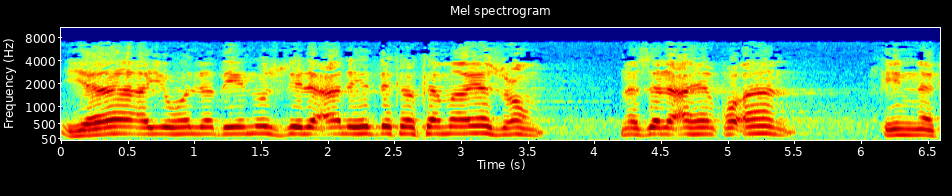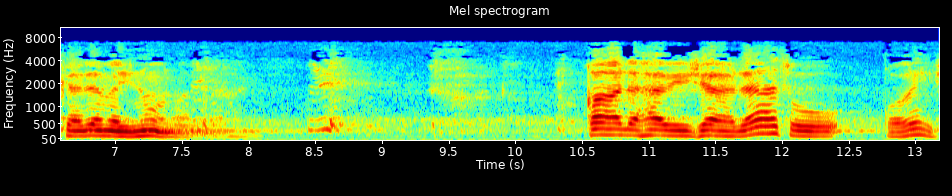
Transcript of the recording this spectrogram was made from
يا أيها الذي نزل عليه الذكر كما يزعم نزل عليه القرآن إنك لمجنون. قالها رجالات قريش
